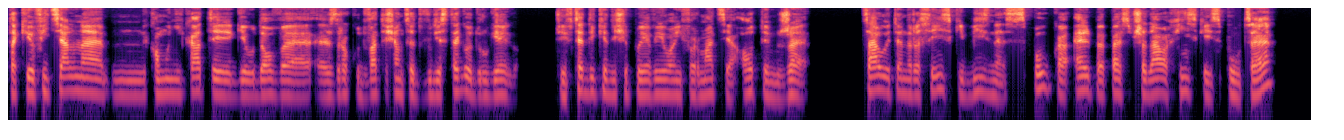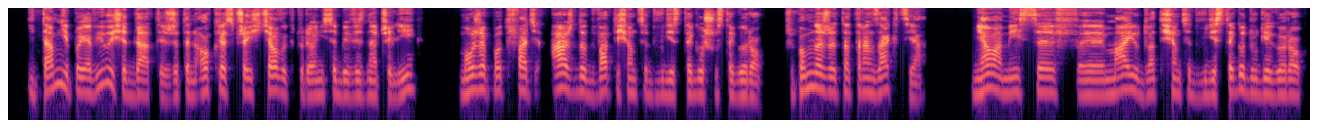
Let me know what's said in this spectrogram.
takie oficjalne mm, komunikaty giełdowe e, z roku 2022, czyli wtedy, kiedy się pojawiła informacja o tym, że cały ten rosyjski biznes, spółka LPP sprzedała chińskiej spółce i tam nie pojawiły się daty, że ten okres przejściowy, który oni sobie wyznaczyli, może potrwać aż do 2026 roku. Przypomnę, że ta transakcja miała miejsce w e, maju 2022 roku.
